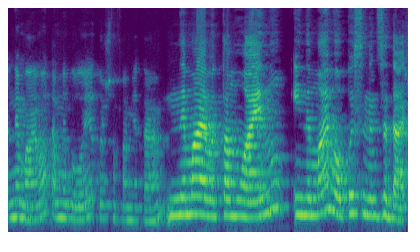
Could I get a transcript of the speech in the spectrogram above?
Не маємо, там не було, я точно пам'ятаю. не маємо таймлайну і не маємо описаних задач.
